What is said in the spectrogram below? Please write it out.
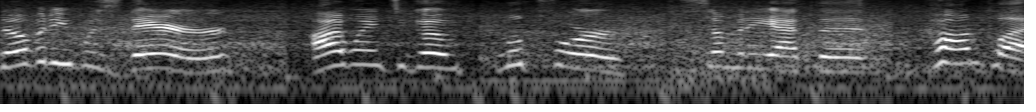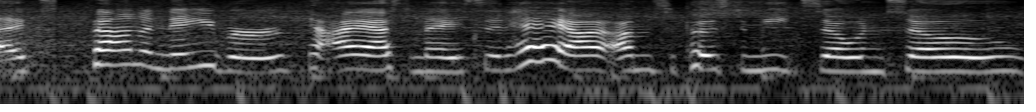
Nobody was there. I went to go look for somebody at the complex, found a neighbor. I asked him, I said, hey, I, am supposed to meet so-and-so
